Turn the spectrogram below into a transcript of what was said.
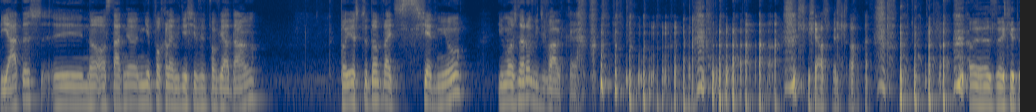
Ja też no ostatnio niepochlebnie się wypowiadam. To jeszcze dobrać z siedmiu i można robić walkę. ja pierdolę. O Jezu, jakie to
